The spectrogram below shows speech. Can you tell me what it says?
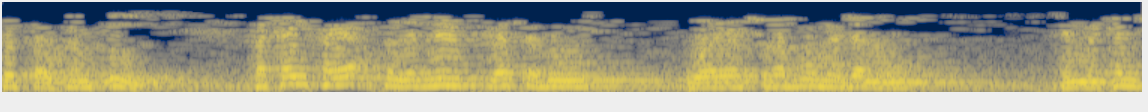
56 فكيف يأكل الناس جسده ويشربون دمه؟ إن ما كانش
